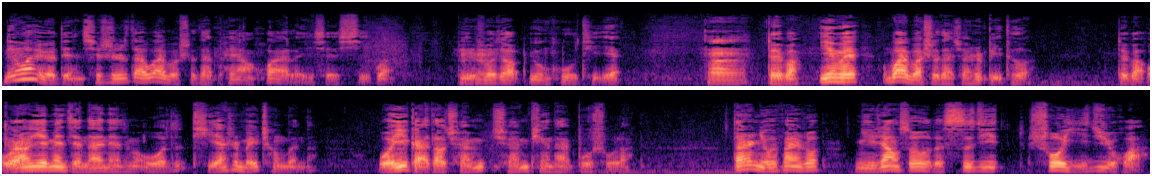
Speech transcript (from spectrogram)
另外一个点，其实在外部时代培养坏了一些习惯，比如说叫用户体验，嗯，对吧？因为 Web 时代全是比特，对吧？我让页面简单一点，什么？我的体验是没成本的，我一改到全全平台部署了。但是你会发现说，你让所有的司机说一句话，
